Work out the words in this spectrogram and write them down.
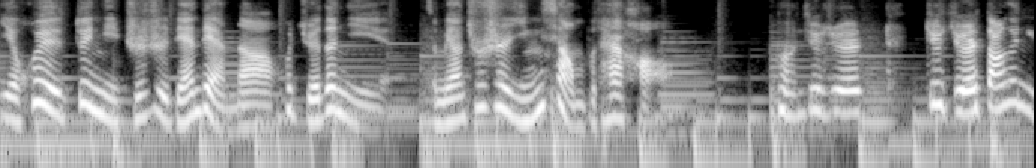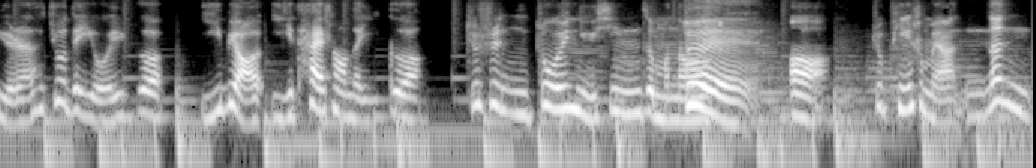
也会对你指指点点的，会觉得你。”怎么样？就是影响不太好，嗯 就觉得就觉得当个女人，她就得有一个仪表仪态上的一个，就是你作为女性，你怎么能对？嗯，就凭什么呀？那你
